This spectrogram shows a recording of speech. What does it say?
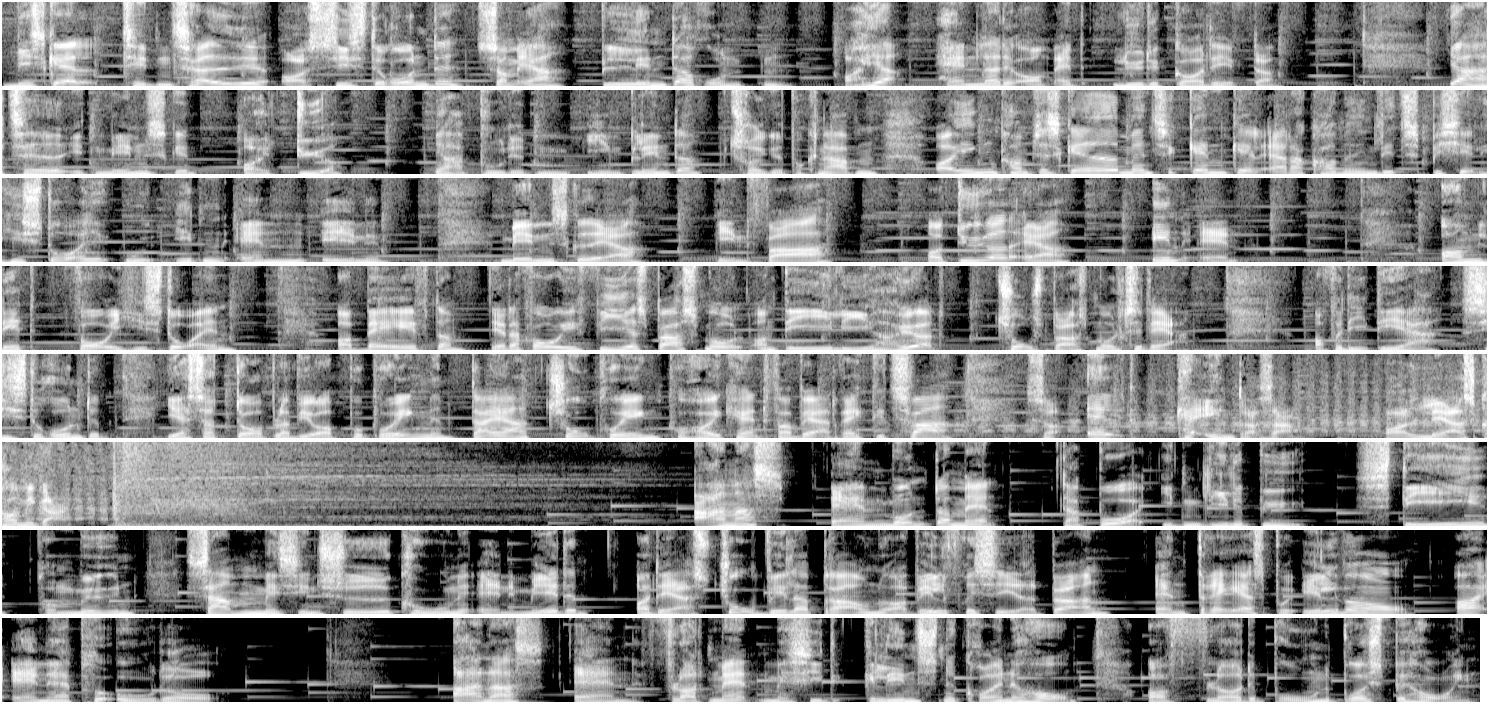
Vi skal til den tredje og sidste runde, som er blenderrunden. Og her handler det om at lytte godt efter. Jeg har taget et menneske og et dyr. Jeg har puttet dem i en blender, trykket på knappen, og ingen kom til skade, men til gengæld er der kommet en lidt speciel historie ud i den anden ende. Mennesket er en far, og dyret er en and. Om lidt får I historien, og bagefter ja, der får I fire spørgsmål om det, I lige har hørt. To spørgsmål til hver. Og fordi det er sidste runde, ja, så dobler vi op på pointene. Der er to point på højkant for hvert rigtigt svar, så alt kan ændre sig. Og lad os komme i gang. Anders er en munter mand, der bor i den lille by Stege på Møn sammen med sin søde kone Anne Mette og deres to velopdragende og velfriserede børn, Andreas på 11 år og Anna på 8 år. Anders er en flot mand med sit glinsende grønne hår og flotte brune brystbehåring.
